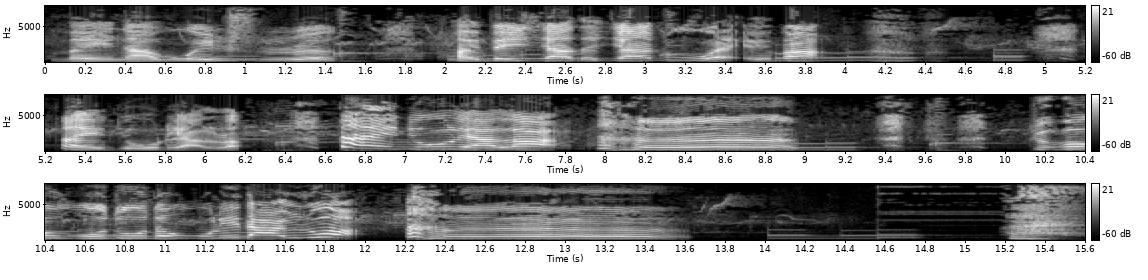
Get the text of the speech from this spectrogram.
没那回事，还被吓得夹住尾巴，太丢脸了，太丢脸了。”这个糊涂的狐狸大叔，唉，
